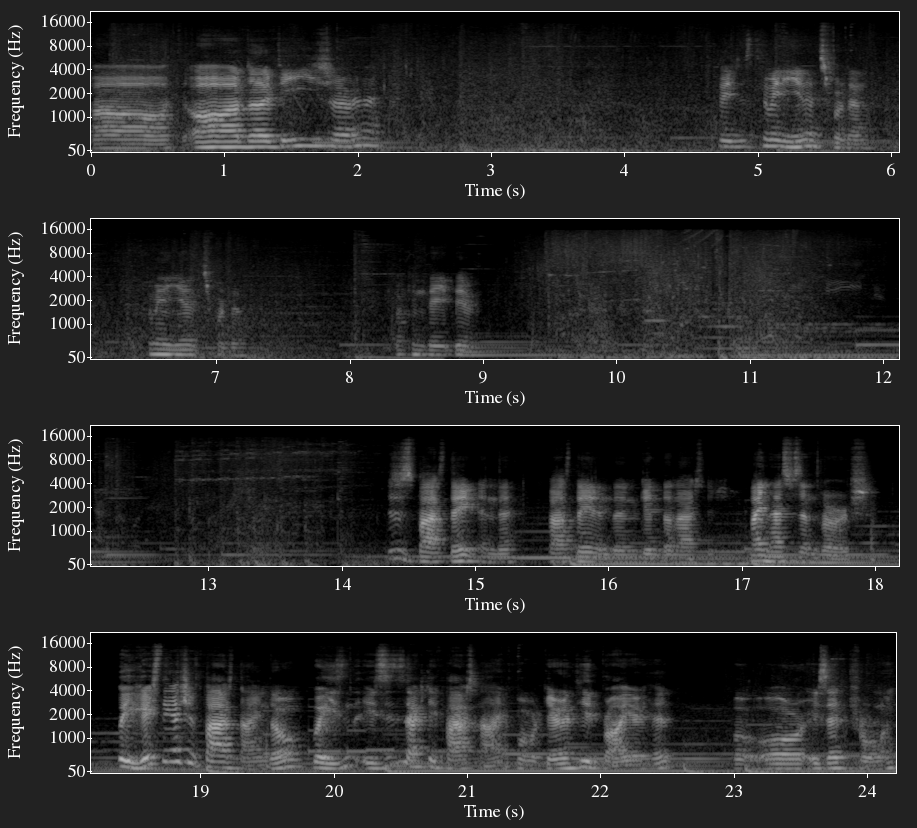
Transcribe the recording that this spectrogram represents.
Oh, oh, the bees are. Just too many units for them. Too many units for them. What can they do? Is fast 8 and then fast 8 and then get the Nashes. 9 Nashes and Verge. Wait, you guys think I should fast 9 though? Wait, isn't, is this actually fast 9 for guaranteed prior hit? Or, or is that trolling?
